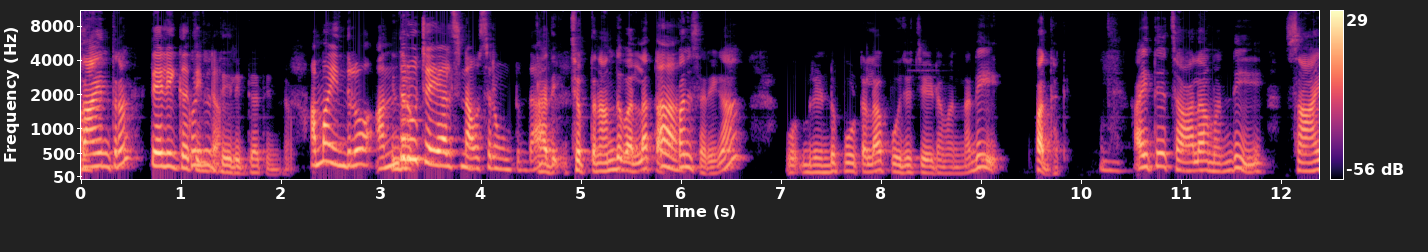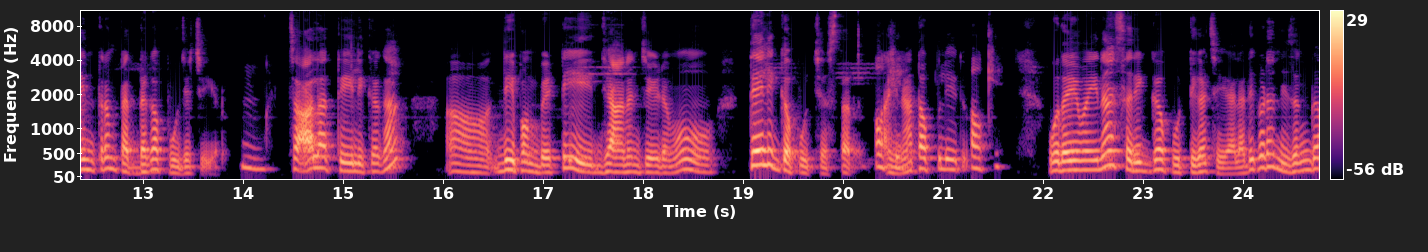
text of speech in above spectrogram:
సాయంత్రం తేలిగ్గా తింటాం. తేలిగ్గా తింటాం. అమ్మ ఇందులో అందరూ చేయాల్సిన అవసరం ఉంటుందా? అది చెప్తున్నా అందువల్ల తప్పనిసరిగా రెండు పూటలా పూజ చేయడం అన్నది పద్ధతి. అయితే చాలా మంది సాయంత్రం పెద్దగా పూజ చేయరు. చాలా తేలికగా దీపం పెట్టి ధ్యానం చేయడము తేలిగ్గా పూజ చేస్తారు. అయినా తప్పు లేదు. ఓకే. ఉదయం అయినా సరిగ్గా పూర్తిగా చేయాలి. అది కూడా నిజంగా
